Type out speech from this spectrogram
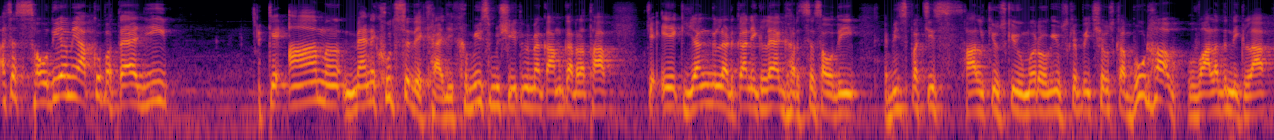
अच्छा सऊदीया में आपको पता है जी कि आम, मैंने खुद से देखा है जी, खमीस मशीद में मैं काम कर रहा था कि एक यंग लड़का निकला है घर से सऊदी 20-25 साल की उसकी उम्र होगी, उसके पीछे उसका बूढ़ा वालद निकला,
